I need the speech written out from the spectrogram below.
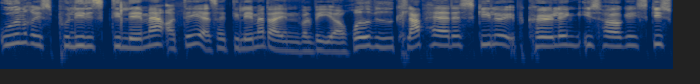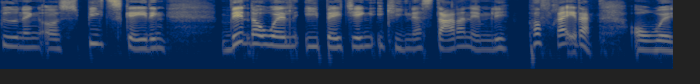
udenrigspolitisk dilemma, og det er altså et dilemma, der involverer rød-hvide klaphatte, skiløb, curling, ishockey, skiskydning og speedskating. Vinter-OL i Beijing i Kina starter nemlig på fredag. Og øh,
